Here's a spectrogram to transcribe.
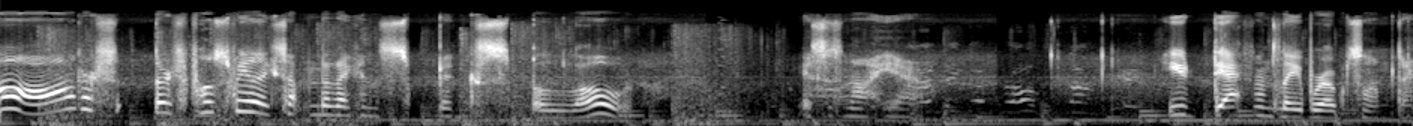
Oh, there's there's supposed to be like something that I can explode. This is not here. You definitely broke something.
